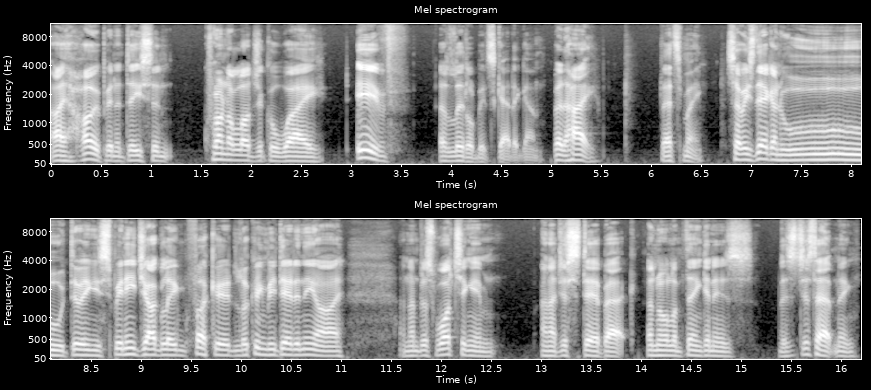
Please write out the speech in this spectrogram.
I hope in a decent chronological way, if a little bit scattergun. But hey, that's me. So he's there going, ooh, doing his spinny juggling, fucking looking me dead in the eye. And I'm just watching him and I just stare back. And all I'm thinking is, this is just happening.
